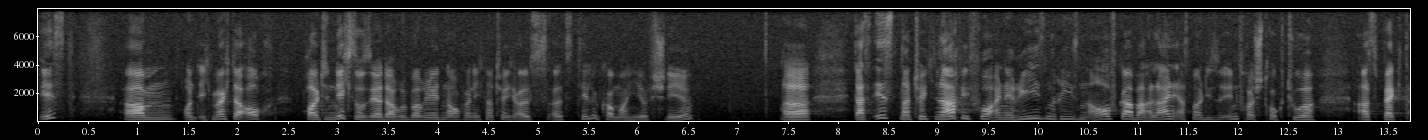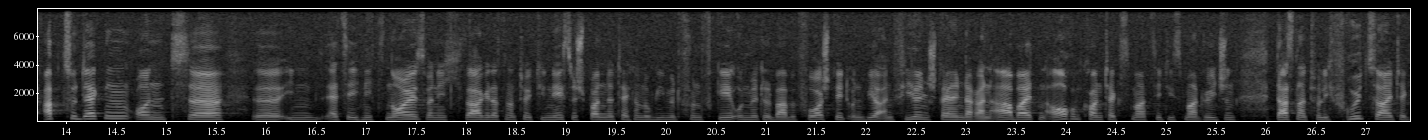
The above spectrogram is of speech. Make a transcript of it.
ist. Ähm, und ich möchte auch heute nicht so sehr darüber reden, auch wenn ich natürlich als, als Telekommer hier stehe. Äh, das ist natürlich nach wie vor eine riesen, riesen Aufgabe, allein erstmal diese Infrastruktur Aspekt abzudecken. Und äh, äh, Ihnen erzähle ich nichts Neues, wenn ich sage, dass natürlich die nächste spannende Technologie mit 5G unmittelbar bevorsteht und wir an vielen Stellen daran arbeiten, auch im Kontext Smart City, Smart Region, das natürlich frühzeitig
